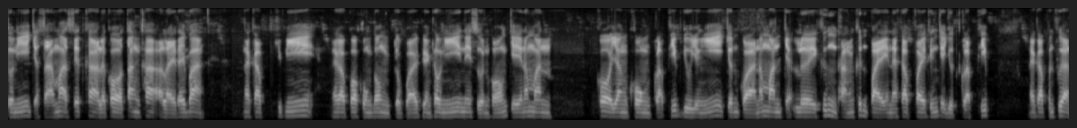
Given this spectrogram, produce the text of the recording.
ตัวนี้จะสามารถเซตค่าแล้วก็ตั้งค่าอะไรได้บ้างนะครับคลิปนี้นะครับก็คงต้องจบไว้เพียงเท่านี้ในส่วนของเจน้ำมัน ก็ยังคงกลับพริบอยู่อย่างนี้ จนกว่าน้ำมันจะเลยครึ่งถังขึ้นไปนะครับ ไฟถึงจะหยุดกลับพริบนะครับเพื่อน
